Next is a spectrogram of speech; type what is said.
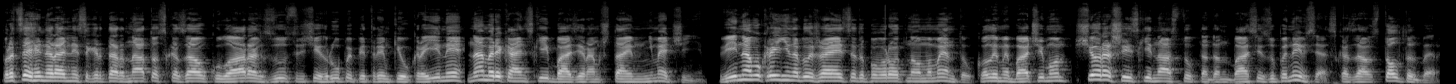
Про це генеральний секретар НАТО сказав в кулуарах зустрічі групи підтримки України на американській базі Рамштайн в Німеччині. Війна в Україні наближається до поворотного моменту, коли ми бачимо, що рашистський наступ на Донбасі зупинився, сказав Столтенберг.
